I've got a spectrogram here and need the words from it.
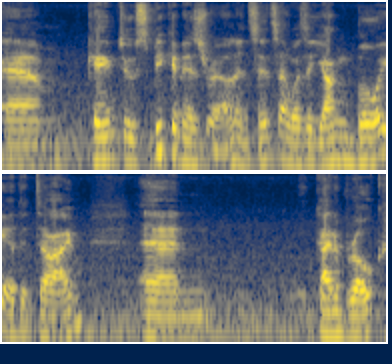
um, came to speak in Israel, and since I was a young boy at the time and kind of broke,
